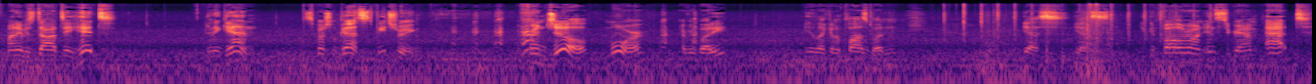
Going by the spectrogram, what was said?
My name is Dante Hit, and again, special guest featuring my friend Jill Moore. Everybody, need like an applause button. Yes, yes. You can follow her on Instagram at.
